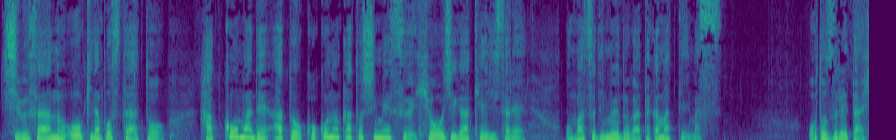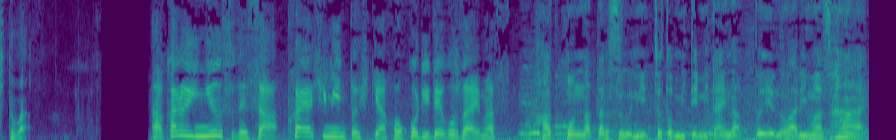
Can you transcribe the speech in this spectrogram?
渋沢の大きなポスターと、発行まであと9日と示す表示が掲示され、お祭りムードが高まっています。訪れた人は、明るいニュースでさ、深谷市民としては誇りでございます。発行になったらすぐにちょっと見てみたいなというのはあります。はい。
